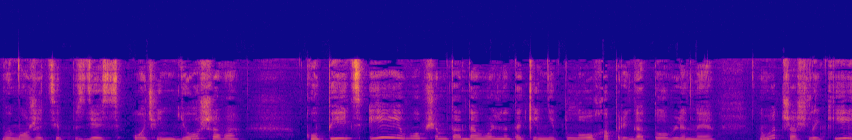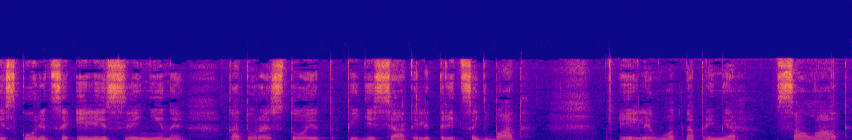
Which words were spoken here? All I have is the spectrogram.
Вы можете здесь очень дешево купить и, в общем-то, довольно-таки неплохо приготовленные. Вот шашлыки из курицы или из свинины, которые стоят 50 или 30 бат. Или вот, например, салат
